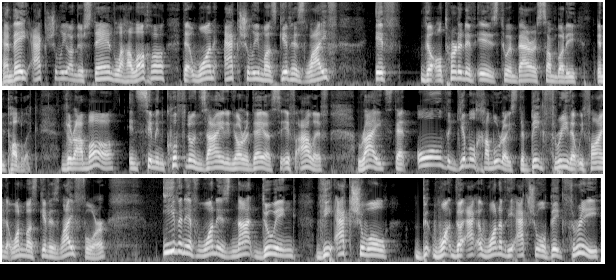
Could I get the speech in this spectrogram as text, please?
and they actually understand lahalacha that one actually must give his life if the alternative is to embarrass somebody in public. The Ramah in Simin Kufnun Zayin in Yoreh Deah, Seif Aleph, writes that all the Gimel Chamurais, the big three that we find that one must give his life for, even if one is not doing the actual one, the, one of the actual big three,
